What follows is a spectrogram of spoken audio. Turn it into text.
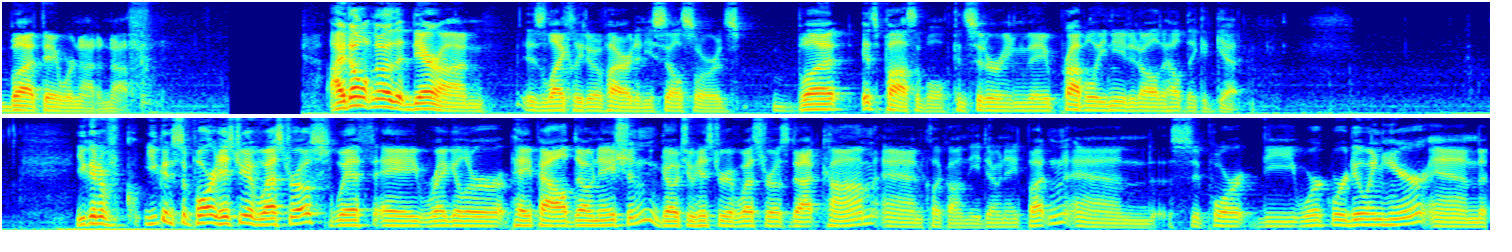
but they were not enough. I don't know that Daeron is likely to have hired any sellswords, but it's possible considering they probably needed all the help they could get. You can you can support History of Westeros with a regular PayPal donation. Go to historyofwesteros.com and click on the donate button and support the work we're doing here and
